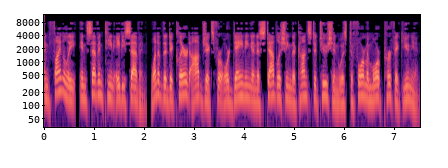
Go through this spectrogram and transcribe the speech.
And finally, in 1787, one of the declared objects for ordaining and establishing the Constitution was to form a more perfect union.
